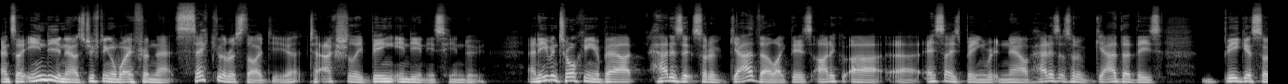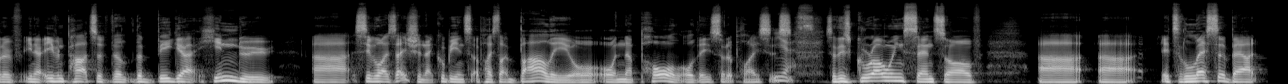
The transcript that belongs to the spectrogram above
And so India now is drifting away from that secularist idea to actually being Indian is Hindu and even talking about how does it sort of gather like there's article uh, uh, essays being written now of how does it sort of gather these bigger sort of you know even parts of the the bigger Hindu uh, civilization that could be in a place like Bali or or Nepal or these sort of places. Yes. So this growing sense of uh, uh, it's less about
